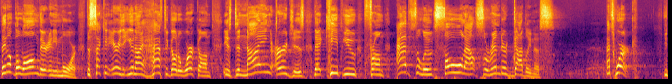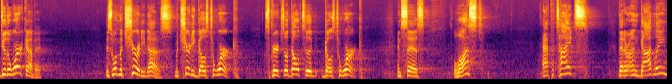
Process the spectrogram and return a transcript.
They don't belong there anymore. The second area that you and I have to go to work on is denying urges that keep you from absolute, sold out, surrendered godliness. That's work. You do the work of it. This is what maturity does. Maturity goes to work. Spiritual adulthood goes to work and says, lust, appetites that are ungodly,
